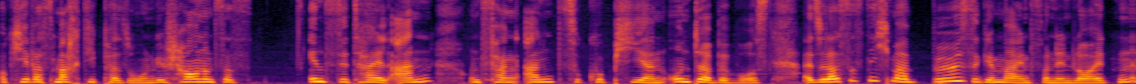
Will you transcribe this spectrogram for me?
okay, was macht die Person? Wir schauen uns das ins Detail an und fangen an zu kopieren, unterbewusst. Also das ist nicht mal böse gemeint von den Leuten,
